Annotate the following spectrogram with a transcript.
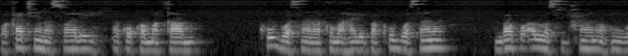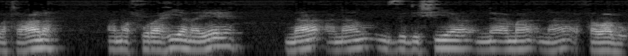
wakati anaswali ako kwa makamu kubwa sana kwa mahali pakubwa sana ambapo Allah subhanahu wa ta'ala anafurahia na yeye na anamzidishia neema na thawabu.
